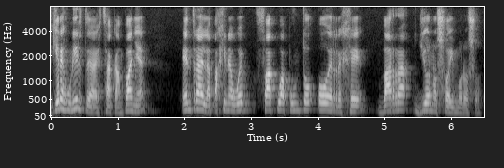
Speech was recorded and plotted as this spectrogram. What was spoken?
quieres unirte a esta campaña, entra en la página web facua.org barra yo no soy moroso.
